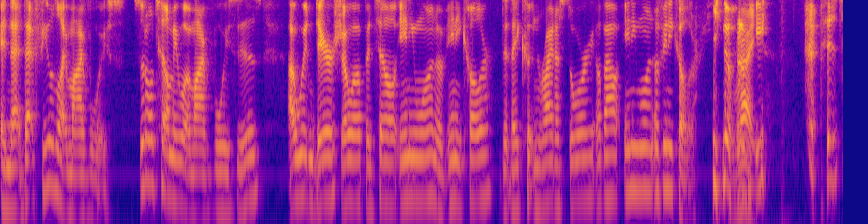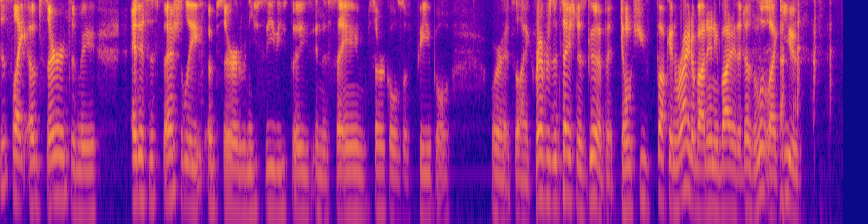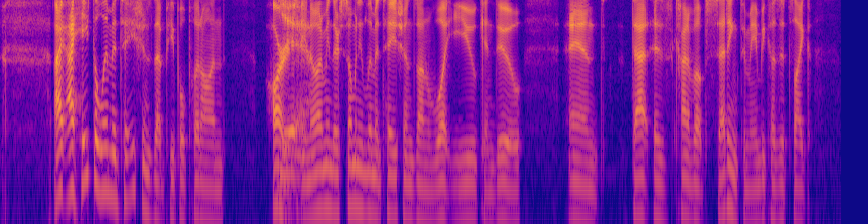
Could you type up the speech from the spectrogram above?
and that that feels like my voice. So don't tell me what my voice is. I wouldn't dare show up and tell anyone of any color that they couldn't write a story about anyone of any color. You know what I Right. mean? It's just like absurd to me. And it's especially absurd when you see these things in the same circles of people where it's like representation is good, but don't you fucking write about anybody that doesn't look like you. I, I hate the limitations that people put on art. Yeah. You know what I mean? There's so many limitations on what you can do. And that is kind of upsetting to me because it's like,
